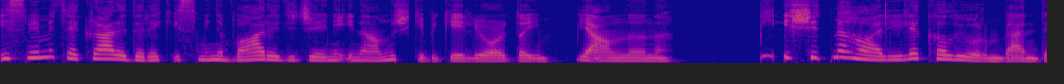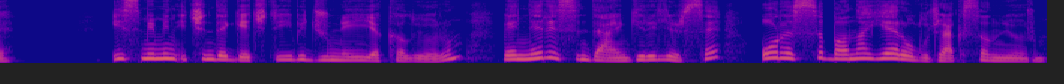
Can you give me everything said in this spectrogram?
İsmimi tekrar ederek ismini var edeceğine inanmış gibi geliyor dayım bir anlığına. Bir işitme haliyle kalıyorum ben de. İsmimin içinde geçtiği bir cümleyi yakalıyorum ve neresinden girilirse orası bana yer olacak sanıyorum.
